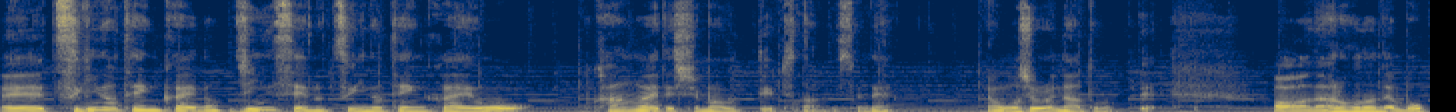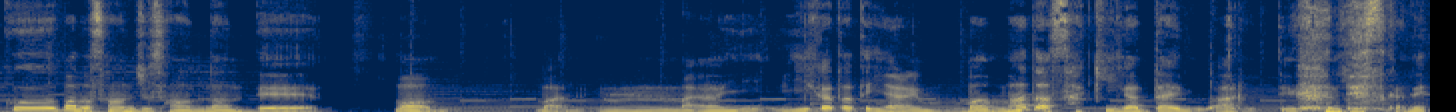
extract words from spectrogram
えー次の展開の、人生の次の展開を考えてしまうって言ってたんですよね。面白いなと思って。ああ、なるほどね。僕、まだ33なんで、まあ、まあ、うん、まあ、言い方的には、まあ、まだ先がだいぶあるっていうんですかね。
